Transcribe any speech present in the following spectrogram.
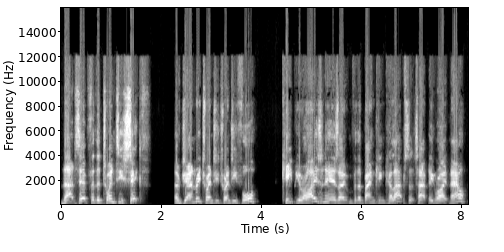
That's it for the 26th of January 2024. Keep your eyes and ears open for the banking collapse that's happening right now,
